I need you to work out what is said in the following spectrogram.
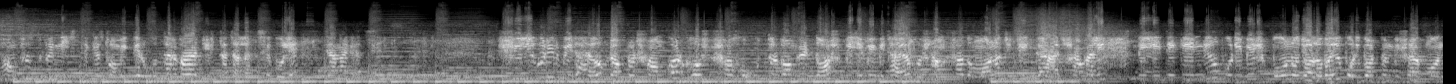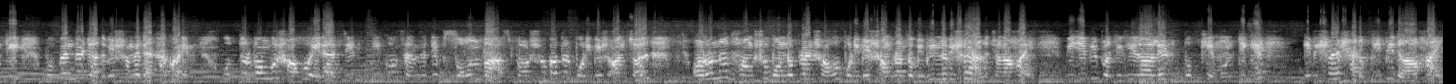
ধ্বংসস্তূপের নিচ থেকে শ্রমিকদের উদ্ধার করার চেষ্টা চালাচ্ছে বলে জানা গেছে। শিলিগুড়ির বিধায়ক ডক্টর শঙ্কর ঘোষ সহ উত্তরবঙ্গের দশ বিজেপি বিধায়ক ও সাংসদ মনোজ টিগ্গা আজ সকালে দিল্লিতে কেন্দ্রীয় পরিবেশ, বন ও জলবায়ু পরিবর্তন বিষয়ক মন্ত্রী ভূপেন্দ্র যাদবের সঙ্গে দেখা করেন। উত্তরবঙ্গ সহ এ রাজ্যের ইকো সেন্সিটিভ জোন বা স্পর্শকাতর পরিবেশ অঞ্চল, অরণ্য ধ্বংস, বন্যপ্রাণ সহ পরিবেশ সংক্রান্ত বিভিন্ন বিষয়ে আলোচনা হয়। বিজেপি প্রতিনিধি দলের পক্ষে মন্ত্রীকে এ বিষয়ে স্মারকলিপি দেওয়া হয়।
